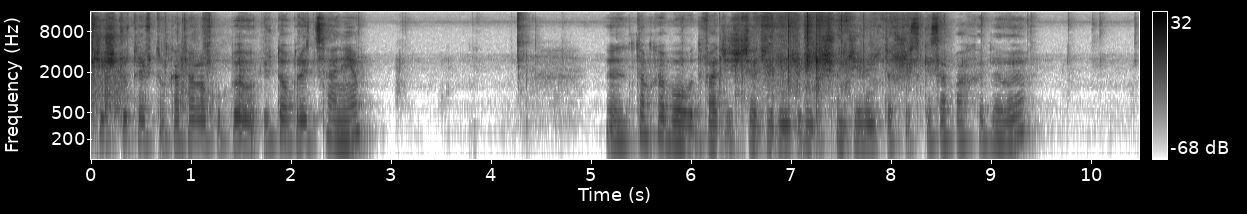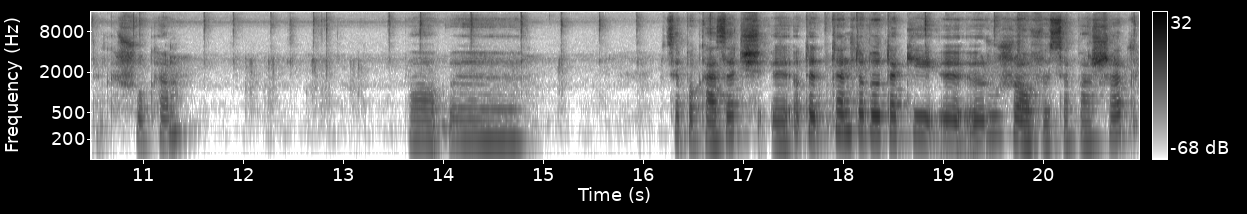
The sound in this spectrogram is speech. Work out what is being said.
gdzieś tutaj w tym katalogu był w dobrej cenie. Y, Tam chyba było 29,99 te wszystkie zapachy były. Tak szukam. Bo y, chcę pokazać. Y, ten, ten to był taki y, różowy zapaszek.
